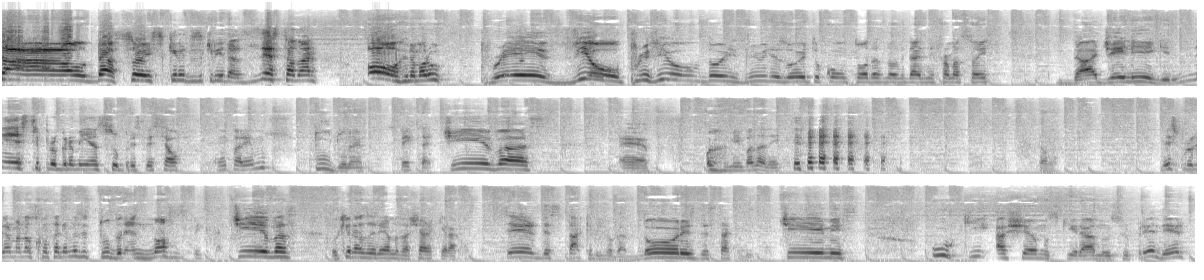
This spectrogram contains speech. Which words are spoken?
Saudações, queridos e queridas! Está no ar o Renamaru Preview! Preview 2018 com todas as novidades e informações da J-League. Neste programinha super especial contaremos tudo, né? Expectativas. É. Me embananei. então, Nesse programa nós contaremos de tudo, né? Nossas expectativas, o que nós iremos achar que irá acontecer ser, destaque de jogadores, destaque de times, o que achamos que irá nos surpreender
